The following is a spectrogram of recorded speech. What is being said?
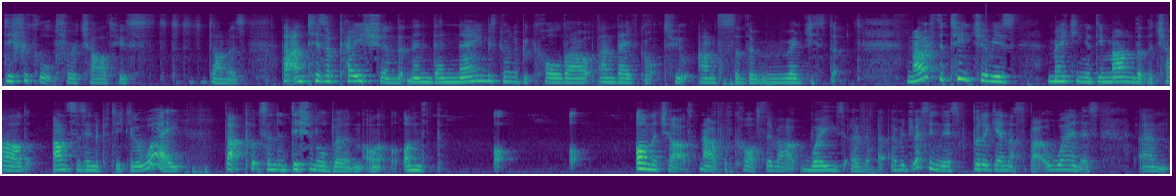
difficult for a child who stammers. That anticipation that then their name is going to be called out and they've got to answer the register. Now, if the teacher is making a demand that the child answers in a particular way, that puts an additional burden on, on, on the child. Now, of course, there are ways of, of addressing this, but again, that's about awareness. Um,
